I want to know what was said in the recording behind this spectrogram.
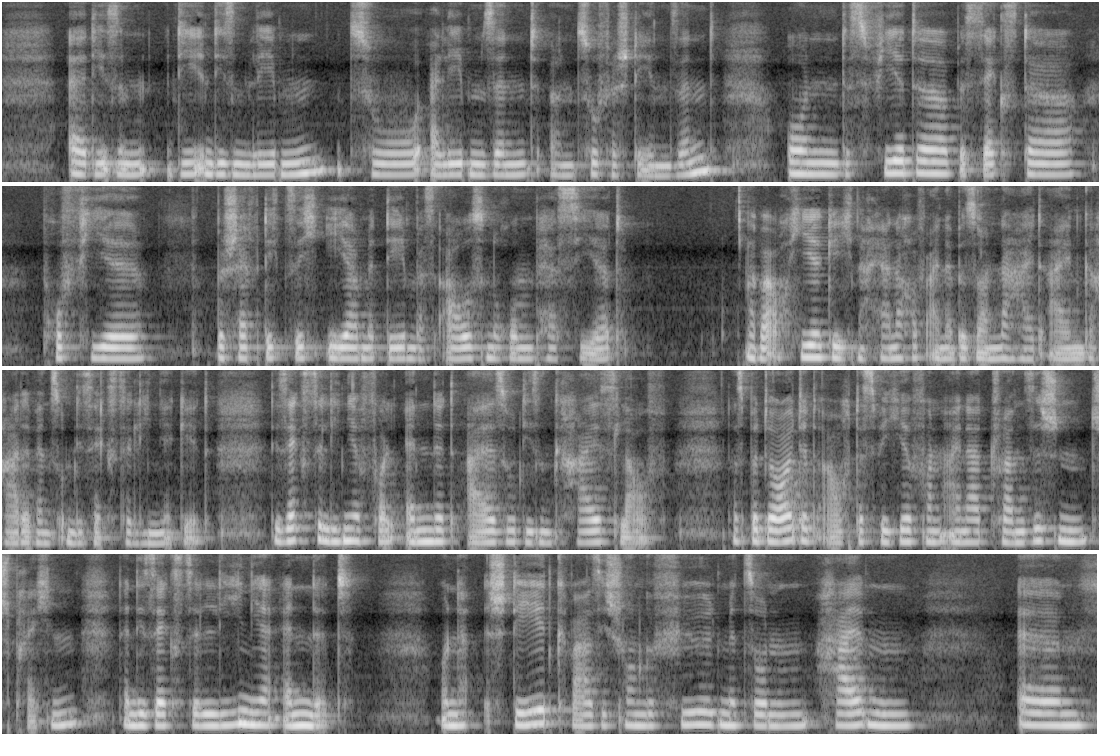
äh, diesem, die in diesem Leben zu erleben sind und zu verstehen sind. Und das vierte bis sechste Profil beschäftigt sich eher mit dem, was außenrum passiert aber auch hier gehe ich nachher noch auf eine Besonderheit ein, gerade wenn es um die sechste Linie geht. Die sechste Linie vollendet also diesen Kreislauf. Das bedeutet auch, dass wir hier von einer Transition sprechen, denn die sechste Linie endet und steht quasi schon gefühlt mit so einem halben, ähm,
